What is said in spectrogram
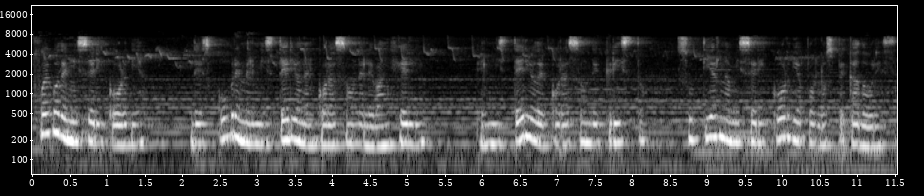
fuego de misericordia, descúbreme el misterio en el corazón del Evangelio, el misterio del corazón de Cristo, su tierna misericordia por los pecadores.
